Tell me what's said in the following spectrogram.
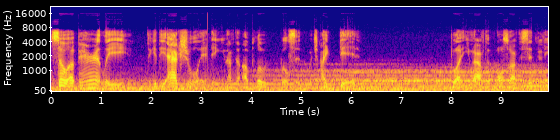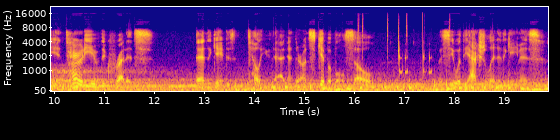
So apparently, to get the actual ending, you have to upload Wilson, which I did. But you have to also have to sit through the entirety of the credits. And the game doesn't tell you that, and they're unskippable, so let's see what the actual end of the game is.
